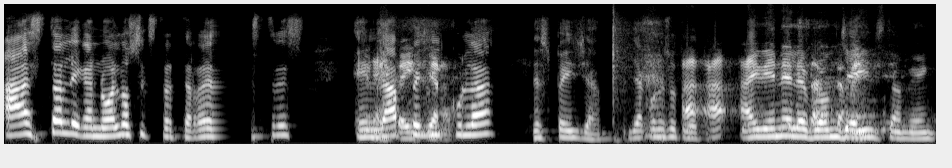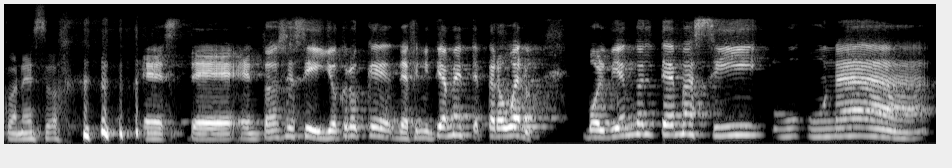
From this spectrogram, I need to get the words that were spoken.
Hasta le ganó a los extraterrestres en, la película de Space Jam. Ya con eso. Ah, ah, ahí viene LeBron James también con eso. Este, entonces sí, yo creo que definitivamente. Pero bueno, volviendo al tema, sí, una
